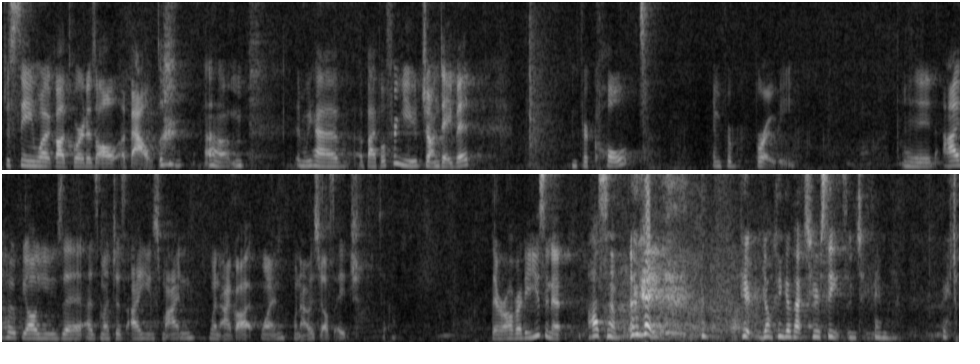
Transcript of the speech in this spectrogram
just seeing what God's Word is all about. um, and we have a Bible for you, John David, and for Colt, and for Brody. And I hope y'all use it as much as I used mine when I got one when I was y'all's age. So they're already using it. Awesome. Okay. Here, y'all can go back to your seats and to your family. Rachel.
